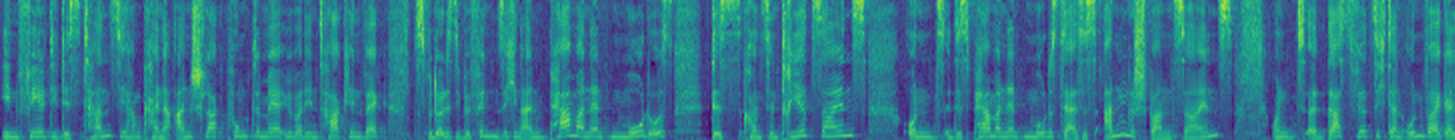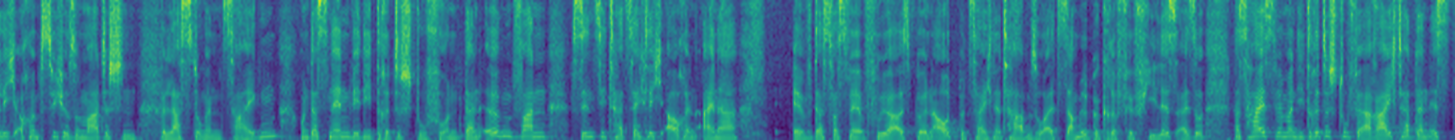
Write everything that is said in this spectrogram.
ihnen fehlt die Distanz. Sie haben keine Anschlagpunkte mehr über den Tag hinweg. Das bedeutet, sie befinden sich in einem permanenten Modus des Konzentriertseins und des permanenten Modus des Angespanntseins. Und äh, das wird sich dann unweigerlich auch in psychosomatischen Belastungen zeigen. Und das nennen wir die dritte Stufe. Und dann irgendwann sind sie tatsächlich tatsächlich auch in einer äh, das, was wir früher als Burnout bezeichnet haben, so als Sammelbegriff für vieles. Also das heißt, wenn man die dritte Stufe erreicht hat, dann ist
